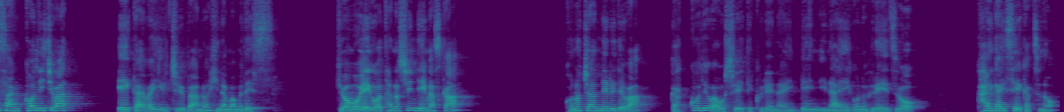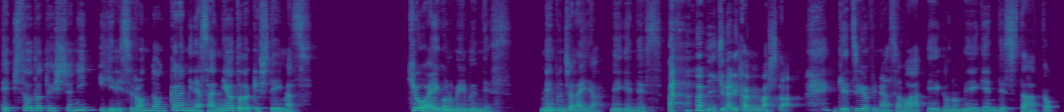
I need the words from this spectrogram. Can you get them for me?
さん、こんにちは。英会話 YouTuber のひなまむです。今日も英語を楽しんでいますか？このチャンネルでは、学校では教えてくれない便利な英語のフレーズを、海外生活のエピソードと一緒にイギリス・ロンドンから皆さんにお届けしています。今日は英語の名文です。名文じゃないや、名言です。いきなり噛みました。月曜日の朝は英語の名言でスタート。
